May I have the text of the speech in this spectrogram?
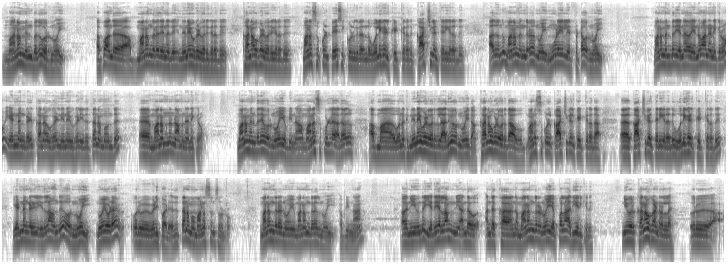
மனம் என்பது ஒரு நோய். அப்போ அந்த மனம்ங்கிறது என்னது? நினைவுகள் வருகிறது கனவுகள் வருகிறது மனசுக்குள் பேசிக்கொள்கிறது அந்த ஒலிகள் கேட்கிறது காட்சிகள் தெரிகிறது. அது வந்து மனம் என்கிற நோய் மூளையில் ஏற்பட்ட ஒரு நோய். மனம் என்பது என்ன என்னவா நினைக்கிறோம்? எண்ணங்கள் கனவுகள் நினைவுகள் இதைத்தான் நம்ம வந்து மனம்னு நாம் நினைக்கிறோம். மனம் என்பதே ஒரு நோய் அப்படின்னா மனசுக்குள்ளே அதாவது ம உனக்கு நினைவுகள் வருதில்ல அதுவே ஒரு நோய் தான். கனவுகள் வருதா? மனசுக்குள் காட்சிகள் கேட்கிறதா? காட்சிகள் தெரிகிறது ஒலிகள் கேட்கிறது. எண்ணங்கள் இதெல்லாம் வந்து ஒரு நோய். நோயோட ஒரு வெளிப்பாடு. அதுதான் நம்ம மனசுன்னு சொல்கிறோம் மனம்ங்கிற நோய் மனம்ங்கிறது நோய் அப்படின்னா நீ வந்து எதையெல்லாம் நீ அந்த அந்த க அந்த மனம்ங்கிற நோய் எப்போல்லாம் அதிகரிக்குது? நீ ஒரு கனவு காண்றல்ல. ஒரு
